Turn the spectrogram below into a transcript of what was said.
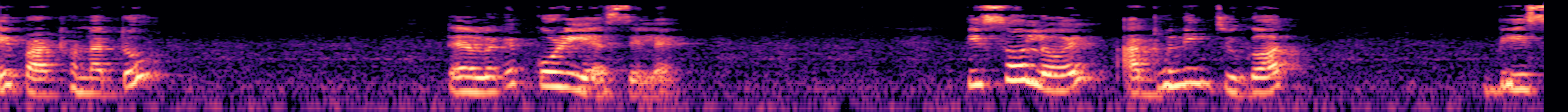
এই প্ৰাৰ্থনাটো তেওঁলোকে কৰি আছিলে। পিছলৈ আধুনিক যুগত বিশ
